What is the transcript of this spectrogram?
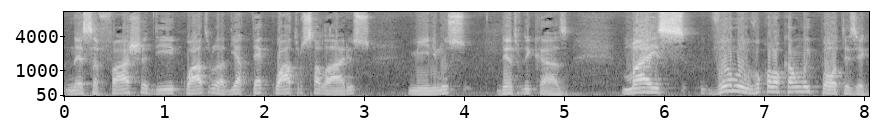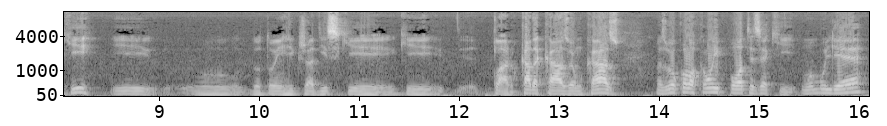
nessa faixa de, quatro, de até quatro salários mínimos dentro de casa. Mas vamos, vou colocar uma hipótese aqui, e o doutor Henrique já disse que, que, claro, cada caso é um caso, mas vou colocar uma hipótese aqui. Uma mulher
